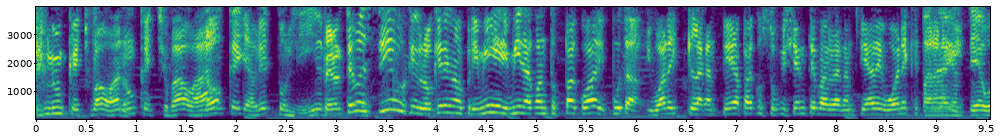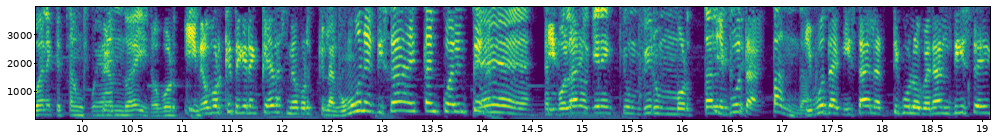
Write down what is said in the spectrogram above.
nunca he chupado ano. Nunca he chupado, nunca he abierto un libro. Pero el tema es sí, porque lo quieren oprimir y mira cuántos pacos hay. Puta, igual hay la cantidad de pacos suficiente para la cantidad de buenos que están Para la ahí. cantidad de buenos que están weando ahí, no por ti. Y no porque te quieren caer, sino porque la comuna quizás está en cuarentena. Eh, en volano quieren que un virus mortal y se puta, expanda. Y puta, quizás el artículo penal dice,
